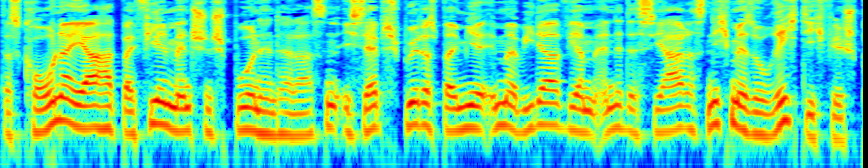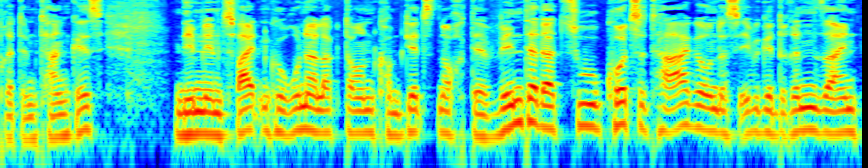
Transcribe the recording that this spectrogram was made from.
Das Corona-Jahr hat bei vielen Menschen Spuren hinterlassen. Ich selbst spüre das bei mir immer wieder, wie am Ende des Jahres nicht mehr so richtig viel Sprit im Tank ist. Neben dem zweiten Corona-Lockdown kommt jetzt noch der Winter dazu. Kurze Tage und das ewige Drinnensein,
